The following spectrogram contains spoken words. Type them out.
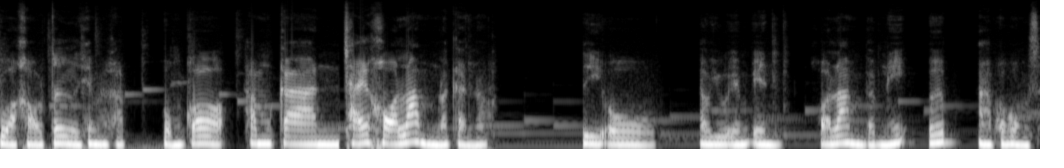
ตัว counter ใช่ไหมครับ ผมก็ทำการใช้คอลัมน์แล้วกันเนาะ c o l u m n คอลัมน์แบบนี้ปุ๊บอะพอผมเซ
